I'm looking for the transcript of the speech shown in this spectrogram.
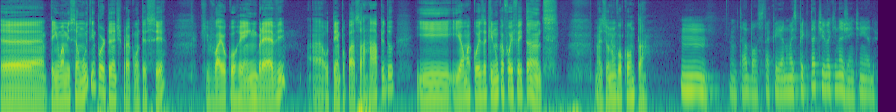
É, tem uma missão muito importante para acontecer, que vai ocorrer em breve. Ah, o tempo passa rápido e, e, é uma coisa que nunca foi feita antes. Mas eu não vou contar. Hum. Não tá bom, você está criando uma expectativa aqui na gente, hein, Edward?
